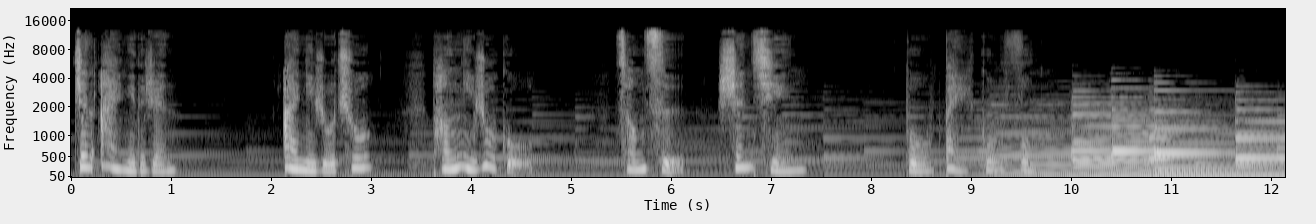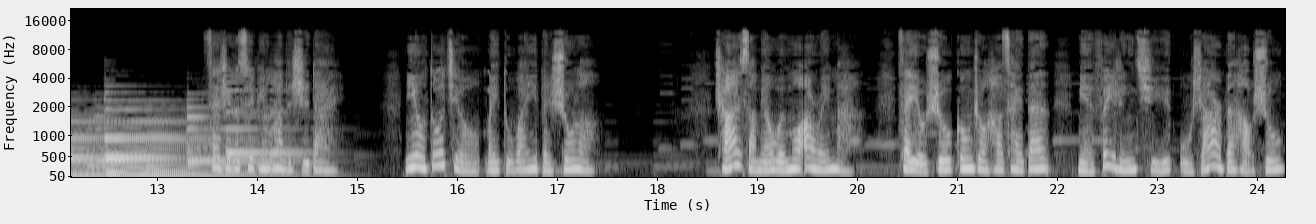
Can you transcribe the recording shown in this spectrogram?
真爱你的人，爱你如初，疼你入骨，从此深情不被辜负。在这个碎片化的时代，你有多久没读完一本书了？长按扫描文末二维码，在有书公众号菜单免费领取五十二本好书，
